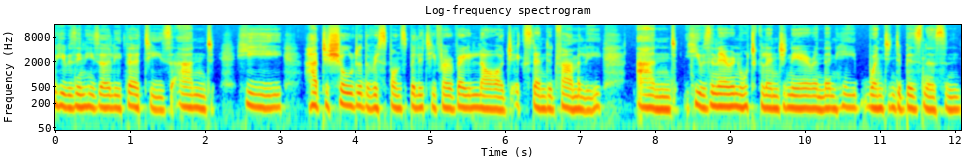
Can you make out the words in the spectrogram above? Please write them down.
he was in his early 30s and he had to shoulder the responsibility for a very large extended family and he was an aeronautical engineer and then he went into business and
